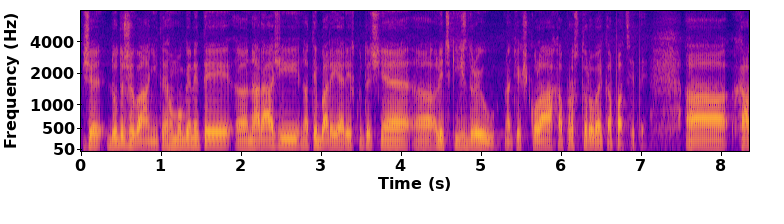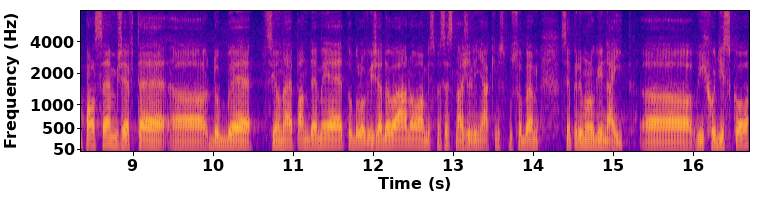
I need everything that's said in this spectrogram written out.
že dodržování té homogenity uh, naráží na ty bariéry skutečně uh, lidských zdrojů na těch školách a prostorové kapacity. Uh, chápal jsem, že v té uh, době silné pandemie to bylo vyžadováno a my jsme se snažili nějakým způsobem s epidemiologii najít východisko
